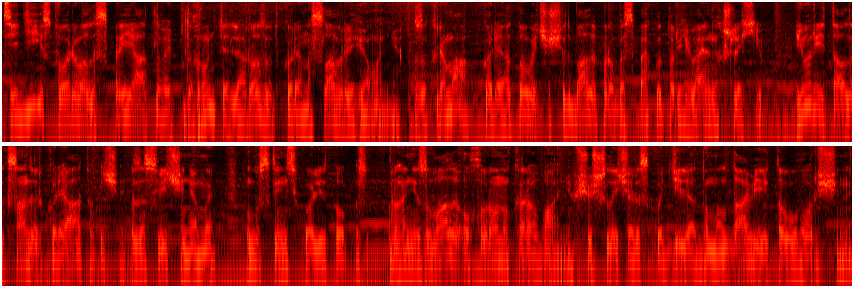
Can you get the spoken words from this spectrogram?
Ці дії створювали сприятливе підґрунтя для розвитку ремесла в регіоні. Зокрема, Коріатовичі ще дбали про безпеку торгівельних шляхів. Юрій та Олександр Коріатовичі, за свідченнями густинського літопису, організували охорону караванів, що йшли через Поділля до Молдавії та Угорщини.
